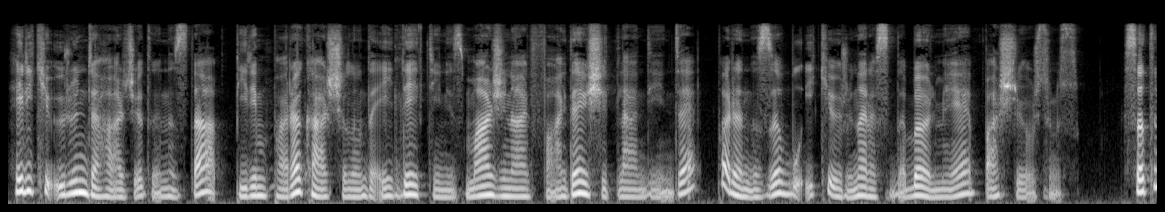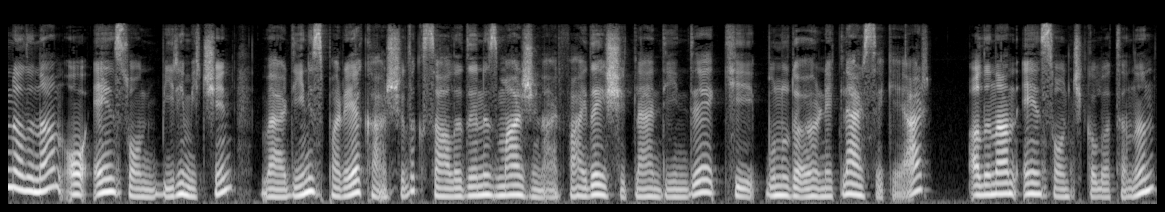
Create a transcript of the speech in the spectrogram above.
her iki ürün de harcadığınızda birim para karşılığında elde ettiğiniz marjinal fayda eşitlendiğinde paranızı bu iki ürün arasında bölmeye başlıyorsunuz. Satın alınan o en son birim için verdiğiniz paraya karşılık sağladığınız marjinal fayda eşitlendiğinde ki bunu da örneklersek eğer, alınan en son çikolatanın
